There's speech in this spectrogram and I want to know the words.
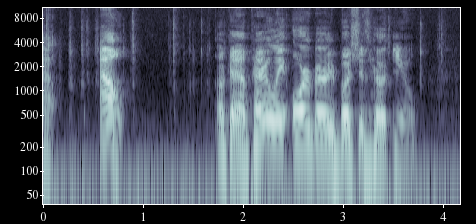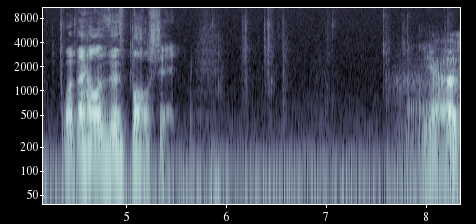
Ow, ow. Okay, apparently oreberry bushes hurt you. What the hell is this bullshit? Yes.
